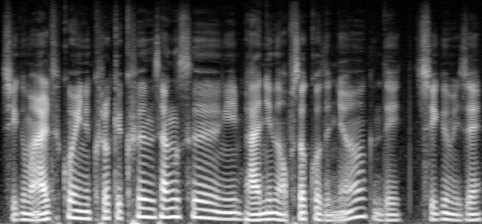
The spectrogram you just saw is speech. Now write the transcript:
지금 알트코인은 그렇게 큰 상승이 많이는 없었거든요. 근데 지금 이제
